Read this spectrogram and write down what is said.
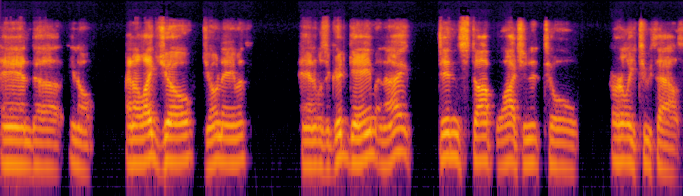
and uh, you know, and I like Joe, Joe Namath, and it was a good game. And I didn't stop watching it till early 2000s.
